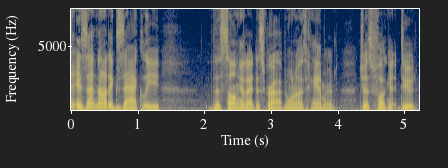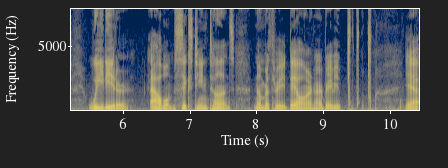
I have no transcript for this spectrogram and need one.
Is that not exactly the song that I described when I was hammered? Just fucking, dude. Weed Eater album, 16 tons. Number three, Dale Earnhardt, baby. Yeah.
